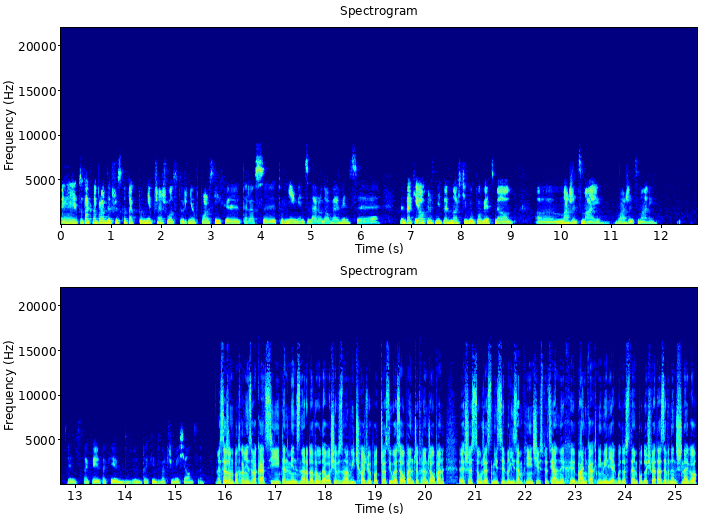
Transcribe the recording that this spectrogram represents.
e, to tak naprawdę wszystko tak płynnie przeszło od turniejów polskich, e, teraz e, turnieje międzynarodowe, więc ten taki okres niepewności był powiedzmy od marzec-maj, marzec-maj. Więc takie, takie, takie 2-3 miesiące. Sezon pod koniec wakacji, ten międzynarodowy udało się wznowić, choćby podczas US Open czy French Open. Wszyscy uczestnicy byli zamknięci w specjalnych bańkach, nie mieli jakby dostępu do świata zewnętrznego.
